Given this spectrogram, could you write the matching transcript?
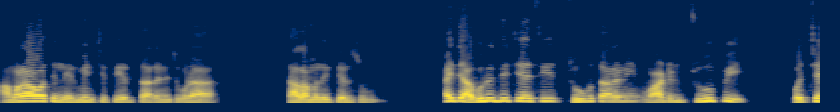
అమరావతి నిర్మించి తీరుతారనేసి కూడా చాలామందికి తెలుసు. అయితే అభివృద్ధి చేసి చూపుతారని వాటిని చూపి వచ్చే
